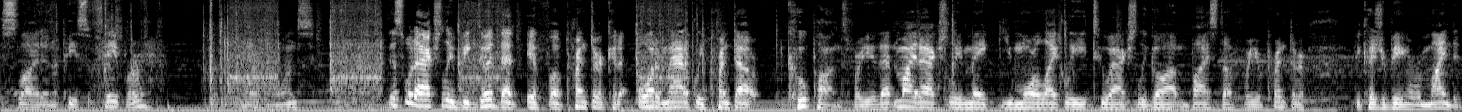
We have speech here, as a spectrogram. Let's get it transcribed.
slide in a piece of paper once. This would actually be good that if a printer could automatically print out coupons for you. That might actually make you more likely to actually go out and buy stuff for your printer because you're being reminded.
